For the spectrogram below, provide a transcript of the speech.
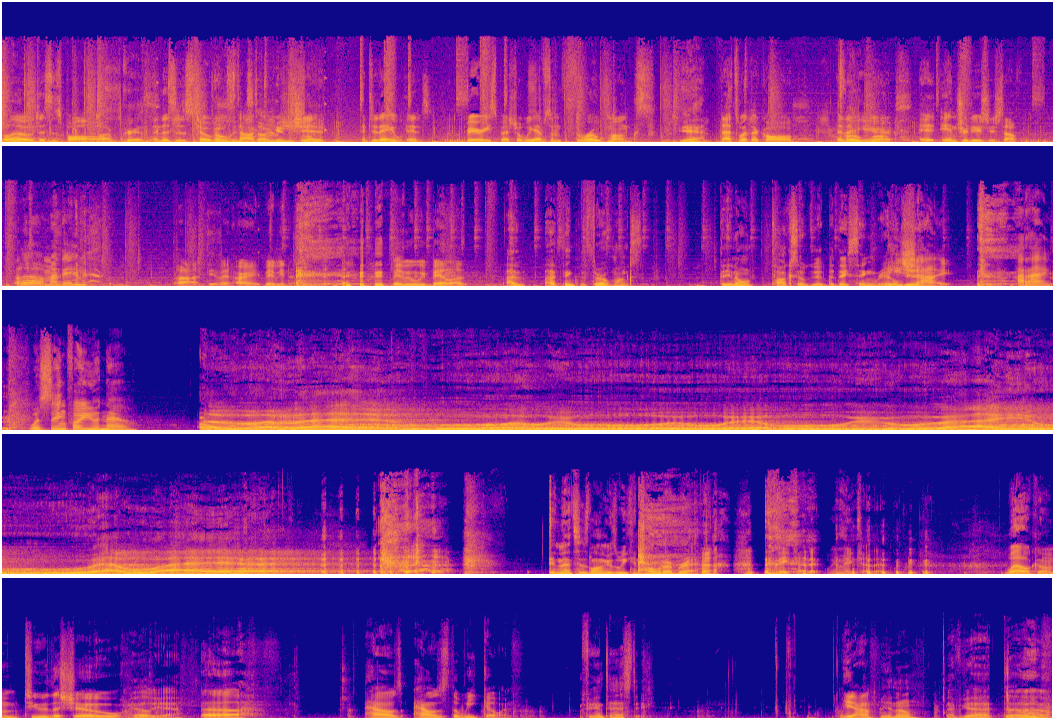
Hello, this is Paul. I'm Chris. And this is Tobin's, Tobin's Talking, Talking shit. Shit. And today it's very special. We have some throat monks. yeah. That's what they're called. And Throat they're here. monks. I- introduce yourself. Hello, my name is. Ah, damn it. All right, maybe not. maybe we bail on it. I I think the throat monks they don't talk so good, but they sing real He's good. shy. All right, we'll sing for you now. And that's as long as we can hold our breath. We may cut it. We may cut it. Welcome to the show. Hell yeah. Uh, How's how's the week going? Fantastic. Yeah. You know, I've got uh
